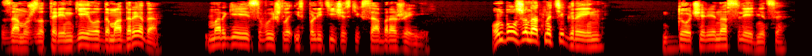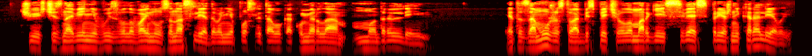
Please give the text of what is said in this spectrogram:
Замуж за Тарингейла до Мадреда Маргейс вышла из политических соображений. Он был женат на Тигрейн, дочери наследницы, чье исчезновение вызвало войну за наследование после того, как умерла Модреллейн. Это замужество обеспечивало Маргейс связь с прежней королевой,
